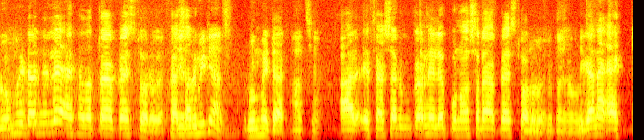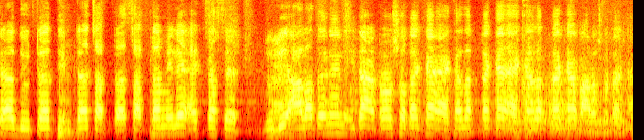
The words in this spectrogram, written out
রুম হিটার নিলে এক হাজার টাকা প্রাইস মিটার রুম হিটার আচ্ছা। আর প্রেসার কুকার নিলে পনেরোশো টাকা প্রাইস করবে 1500 টাকা করে। এখানে একটা দুইটা তিনটা চারটা চারটা মিলে একটা সেট যদি হ্যাঁ। আলাদা নেন এটা আঠারোশো টাকা এক হাজার টাকা এক হাজার টাকা বারোশো টাকা।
